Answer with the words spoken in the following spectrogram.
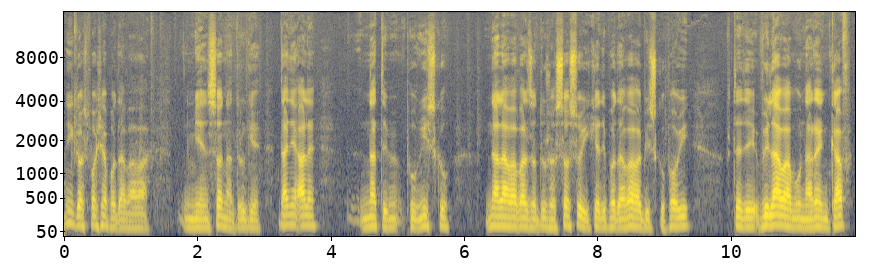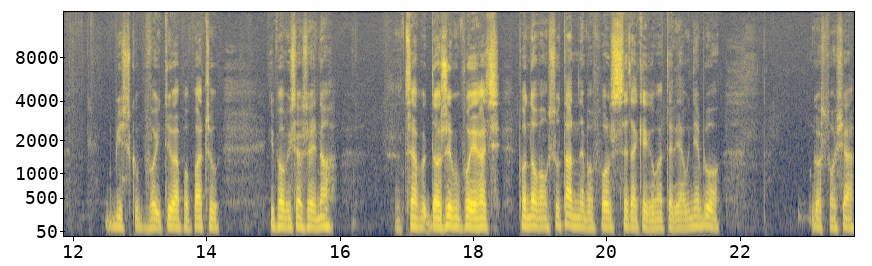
i gosposia podawała mięso na drugie danie, ale na tym półmisku nalała bardzo dużo sosu i kiedy podawała biskupowi, wtedy wylała mu na rękaw. Biskup Wojtyła popatrzył i pomyślał sobie, no, trzeba do Rzymu pojechać po nową sutannę, bo w Polsce takiego materiału nie było. Gosposia,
